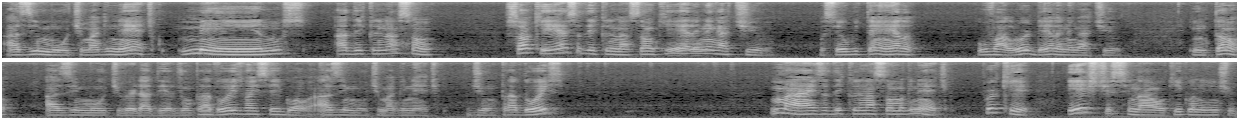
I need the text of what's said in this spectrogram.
azimuth magnético menos a declinação. Só que essa declinação aqui ela é negativa. Você obtém ela, o valor dela é negativo. Então, azimuth verdadeiro de 1 para 2 vai ser igual a azimuth magnético de 1 para 2 mais a declinação magnética. Por quê? Este sinal aqui, quando a gente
